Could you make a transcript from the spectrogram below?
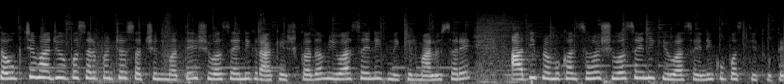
चौकचे माजी उपसरपंच सचिन मते शिवसैनिक राकेश कदम युवा सैनिक निखिल मालुसरे आदी प्रमुखांसह शिवसैनिक युवा सैनिक उपस्थित होते.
